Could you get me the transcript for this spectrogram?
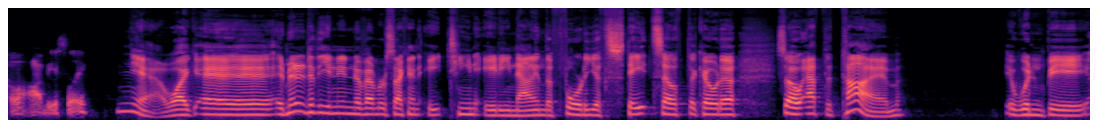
though, obviously. Yeah, like uh, admitted to the Union November 2nd, 1889, the 40th state, South Dakota. So at the time, it wouldn't be,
